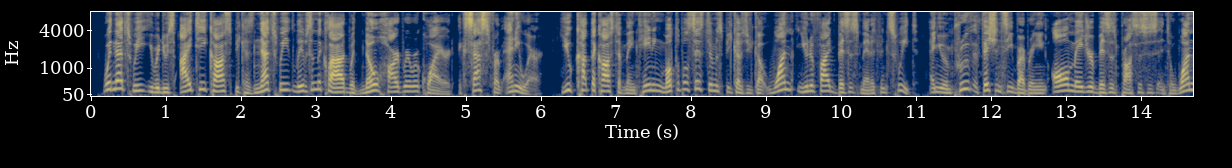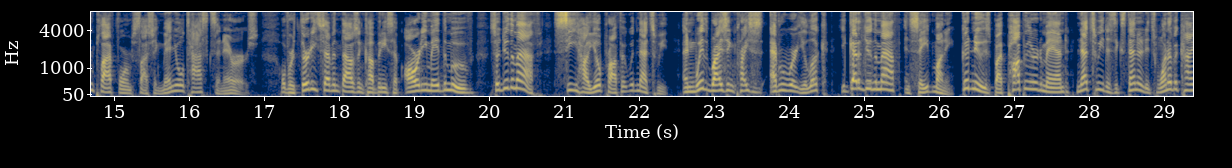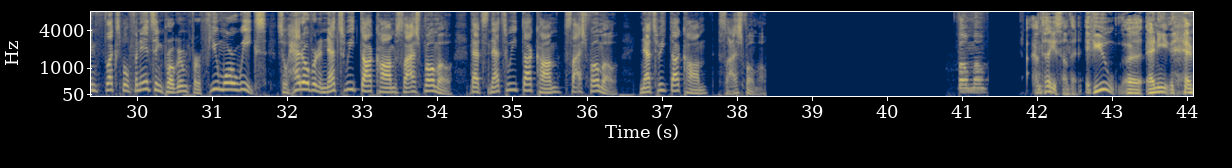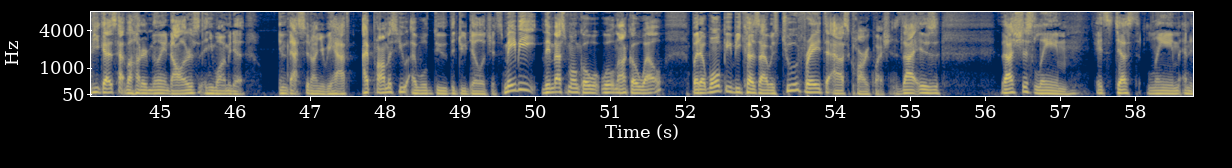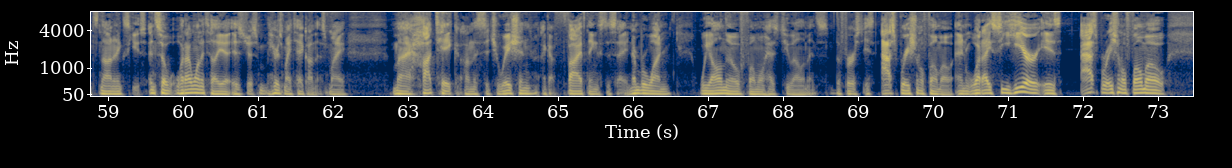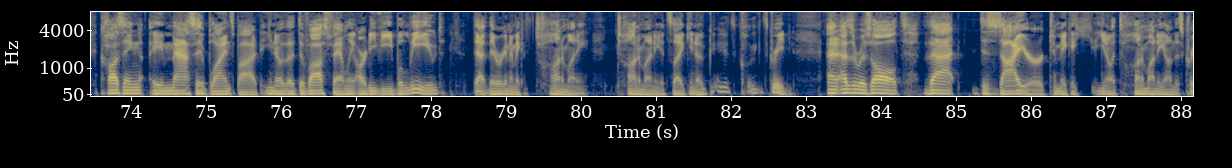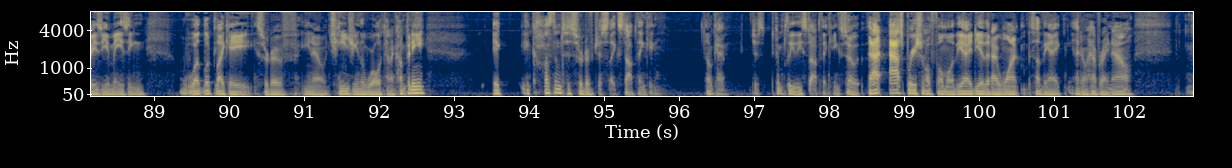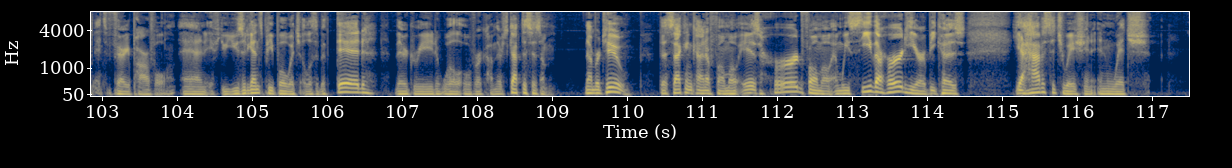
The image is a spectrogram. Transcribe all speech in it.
With NetSuite, you reduce IT costs because NetSuite lives in the cloud with no hardware required, accessed from anywhere. You cut the cost of maintaining multiple systems because you've got one unified business management suite. And you improve efficiency by bringing all major business processes into one platform, slashing manual tasks and errors. Over 37,000 companies have already made the move, so do the math. See how you'll profit with NetSuite. And with rising prices everywhere you look, you gotta do the math and save money. Good news by popular demand, NetSuite has extended its one of a kind flexible financing program for a few more weeks. So head over to netsuite.com slash FOMO. That's netsuite.com slash FOMO. netsuite.com slash FOMO. FOMO. I'll tell you something. If you, uh, any, if you guys have a $100 million and you want me to invested on your behalf, I promise you I will do the due diligence. Maybe the investment won't go will not go well, but it won't be because I was too afraid to ask hard questions. That is that's just lame. It's just lame and it's not an excuse. And so what I want to tell you is just here's my take on this. My my hot take on the situation. I got five things to say. Number 1, we all know FOMO has two elements. The first is aspirational FOMO. And what I see here is aspirational FOMO causing a massive blind spot. You know, the DeVos family, RDV, believed that they were going to make a ton of money, ton of money. It's like, you know, it's, it's greed. And as a result, that desire to make a, you know, a ton of money on this crazy, amazing, what looked like a sort of, you know, changing the world kind of company, it, it caused them to sort of just like stop thinking. Okay just completely stop thinking. So that aspirational FOMO, the idea that I want something I, I don't have right now, it's very powerful. And if you use it against people, which Elizabeth did, their greed will overcome their skepticism. Number two, the second kind of FOMO is herd FOMO. And we see the herd here because you have a situation in which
